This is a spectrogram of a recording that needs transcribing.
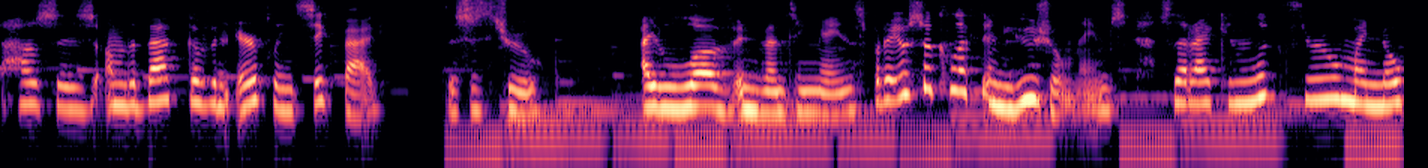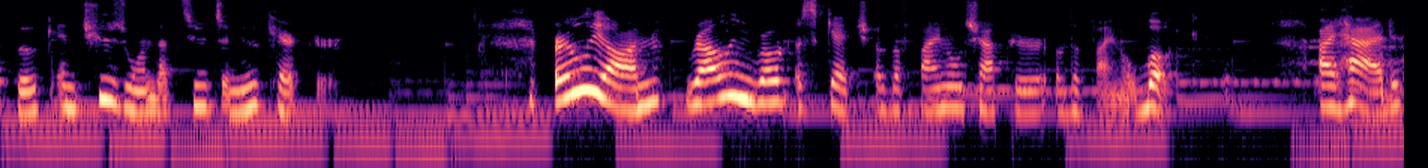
houses on the back of an airplane sick bag. This is true. I love inventing names, but I also collect unusual names so that I can look through my notebook and choose one that suits a new character. Early on, Rowling wrote a sketch of the final chapter of the final book. I had,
